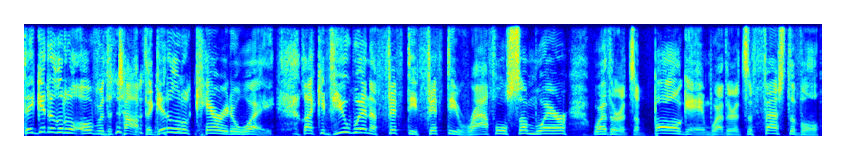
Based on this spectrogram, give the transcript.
they get a little over the top. they get a little carried away. Like if you win a 50 50 raffle somewhere, whether it's a ball game, whether it's a festival,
